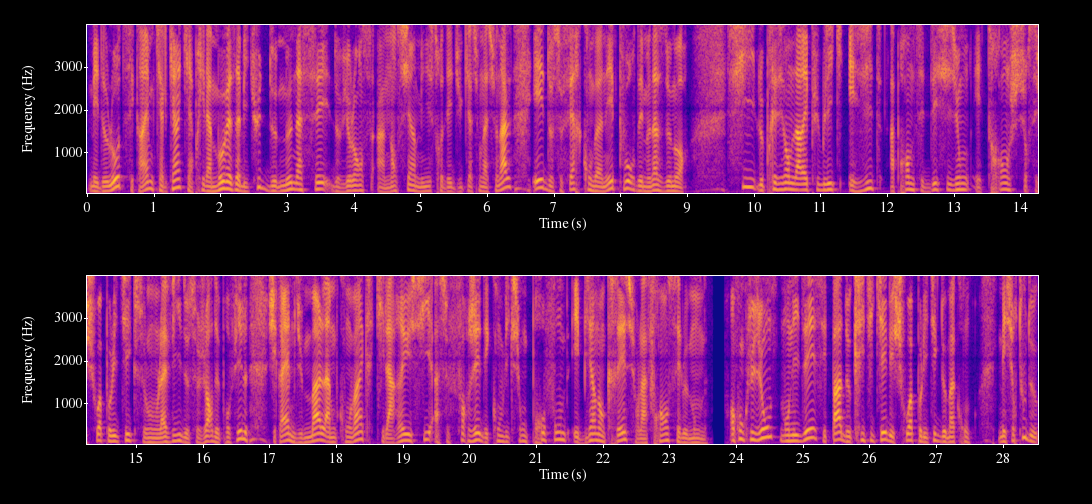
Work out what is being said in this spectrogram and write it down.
mais de l'autre, c'est quand même quelqu'un qui a pris la mauvaise habitude de menacer de violence un ancien ministre de l'Éducation nationale et de se faire condamner pour des menaces de mort. Si le président de la République hésite à prendre ses décisions et tranche sur ses choix politiques selon l'avis de ce genre de profil, j'ai quand même du mal à me convaincre qu'il a réussi à se forger des convictions profondes et bien ancrées sur la France et le monde. En conclusion, mon idée, c'est pas de critiquer les choix politiques de Macron, mais surtout de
